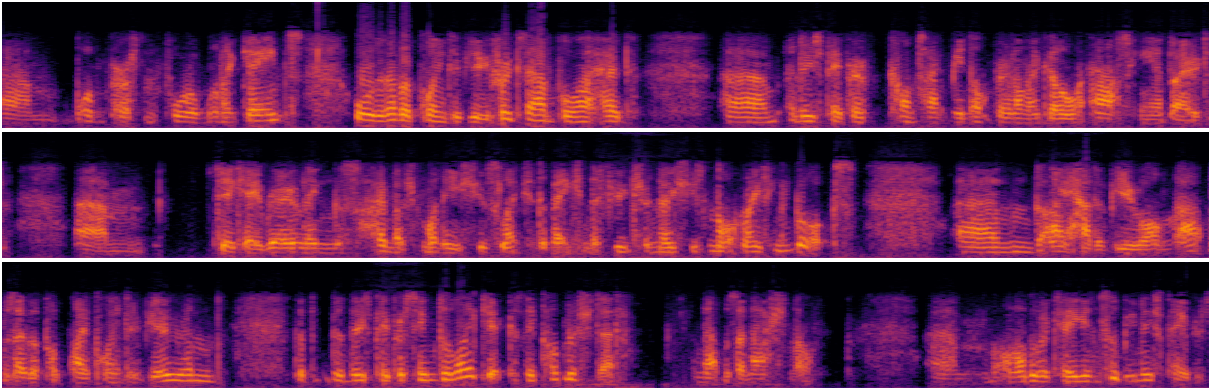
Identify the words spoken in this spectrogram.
um, one person for and one against, or another point of view. For example, I had um, a newspaper contact me not very long ago asking about um, J.K. Rowling's how much money she's likely to make in the future now she's not writing books. And I had a view on that, was to put my point of view, and the, the newspaper seemed to like it because they published it, and that was a national. Um, on other occasions, it'll be newspapers,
